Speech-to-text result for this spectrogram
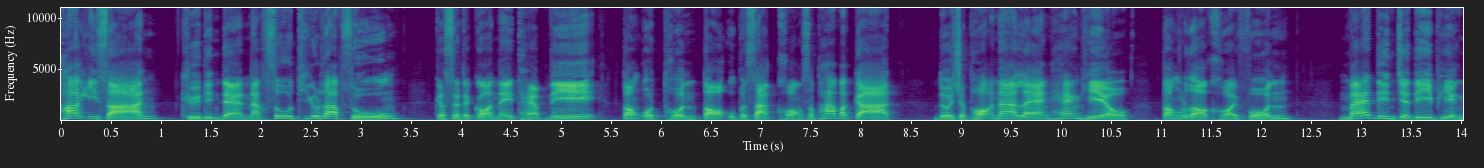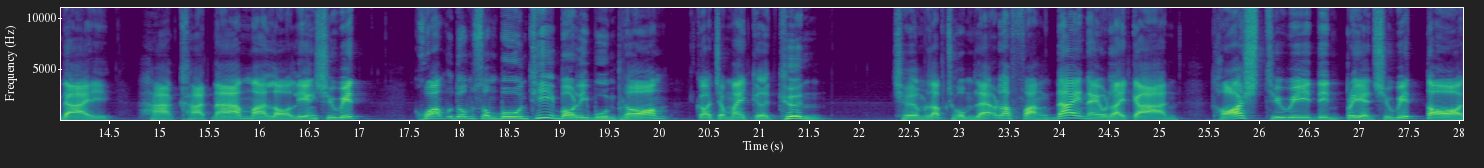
ภาคอีสานคือดินแดนนักสู้ที่ราบสูง เกษตรกรในแถบนี้ต้องอดทนต่ออุปสรรคของสภาพอากาศ โดยเฉพาะหน้าแล้งแห้งเหี่ยว ต้องรอคอยฝน แม้ดินจะดีเพียงใด หากขาดน้ำมาหล่อเลี้ยงชีวิต ความอุดมสมบูรณ์ที่บริบูรณ์พร้อมก็จะไม่เกิดขึ้น เชิญรับชมและรับฟังได้ในรายการทอชทีวีดินเปลี่ยนชีวิตตอน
